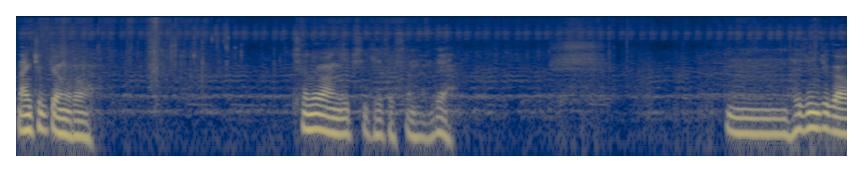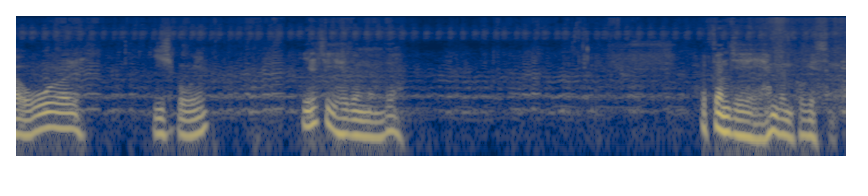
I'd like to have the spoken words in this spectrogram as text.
낭충병으로 처녀왕 입식해 줬었는데 음, 해준 지가 5월 25일 일찍 해줬는데 어떤지 한번 보겠습니다.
